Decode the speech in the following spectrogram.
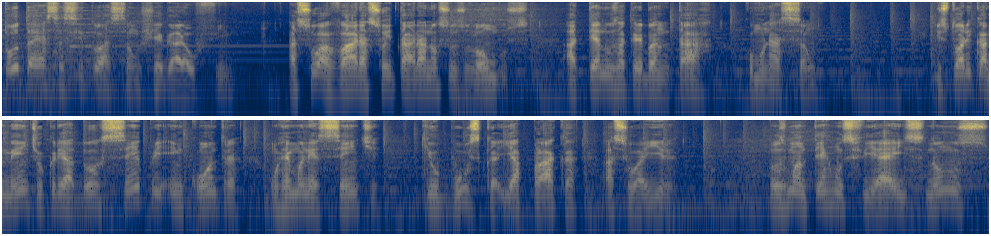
toda essa situação chegar ao fim? A sua vara açoitará nossos lombos até nos acrebantar como nação. Historicamente, o Criador sempre encontra um remanescente que o busca e aplaca a sua ira. Nos mantermos fiéis não nos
